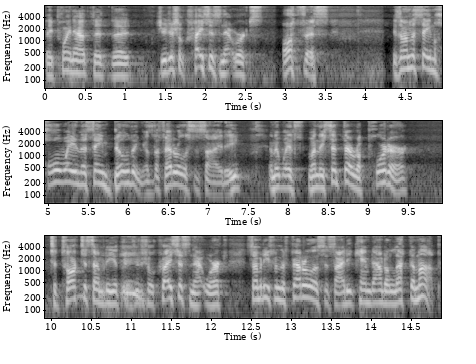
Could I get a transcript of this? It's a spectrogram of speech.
they point out that the Judicial Crisis Network's office is on the same hallway in the same building as the Federalist Society, and that when they sent their reporter to talk to somebody at the Judicial Crisis Network, somebody from the Federalist Society came down to let them up.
